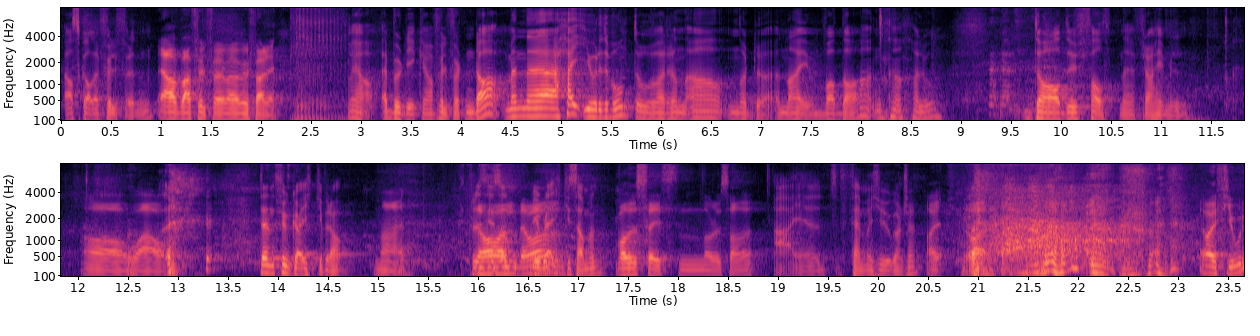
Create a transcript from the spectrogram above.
Ja, skal jeg fullføre den? Ja, bare fullfør, bare bli ferdig. Ja, jeg burde ikke ha fullført den da. Men eh, hei, gjorde det vondt? Og var ah, når du, nei, hva da? Hallo? Da du falt ned fra himmelen. Å, wow. Den funka ikke bra. Nei. For å si var- sånn, det Vi ble ikke sammen. Var du 16 når du sa det? Nei, 25 kanskje. Oi. Det var, det var i fjor.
